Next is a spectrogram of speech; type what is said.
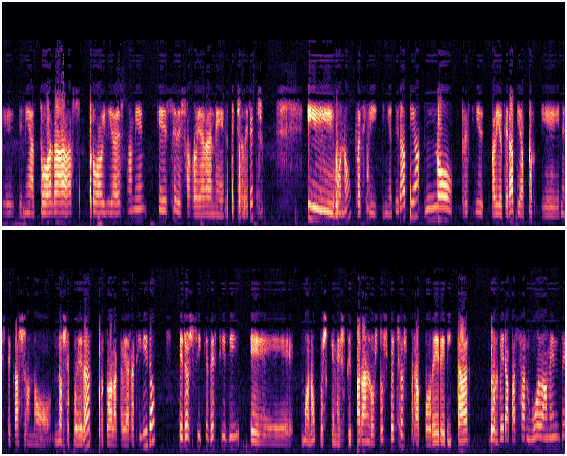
que tenía todas las probabilidades también que se desarrollara en el pecho derecho. Y bueno, recibí quimioterapia, no recibí radioterapia porque en este caso no, no se puede dar por toda la que había recibido, pero sí que decidí, eh, bueno, pues que me extirparan los dos pechos para poder evitar volver a pasar nuevamente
